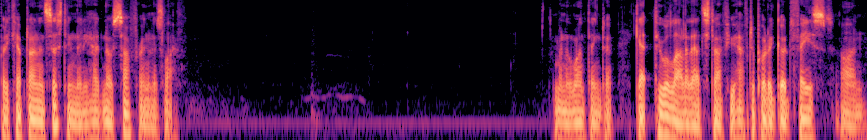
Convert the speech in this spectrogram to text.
But he kept on insisting that he had no suffering in his life. I mean, the one thing to get through a lot of that stuff, you have to put a good face on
